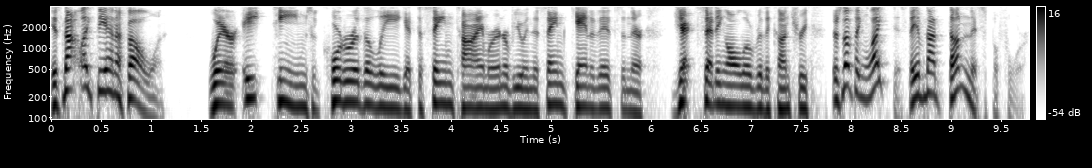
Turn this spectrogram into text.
is not like the NFL one, where eight teams, a quarter of the league at the same time, are interviewing the same candidates and they're jet setting all over the country. There's nothing like this. They have not done this before.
